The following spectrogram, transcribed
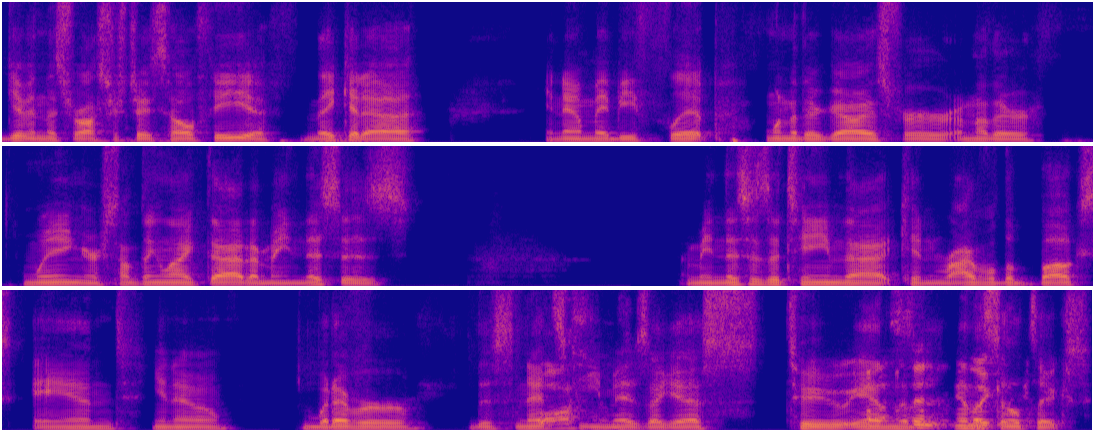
given this roster stays healthy, if they could, uh, you know, maybe flip one of their guys for another wing or something like that. I mean, this is, I mean, this is a team that can rival the Bucks and you know whatever this Nets Boston. team is, I guess, to and Boston, the and like, the Celtics.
